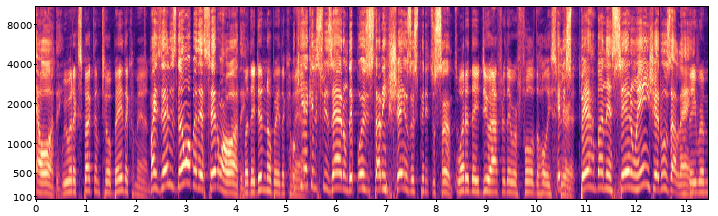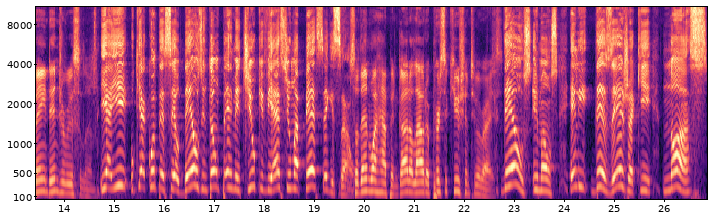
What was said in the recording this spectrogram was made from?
a ordem. we would expect them to obey the command. Mas eles não obedeceram a ordem. But they didn't obey the O que é command. que eles fizeram depois de estarem cheios do Espírito Santo? What did they do after they were full of the Holy Eles Spirit? permaneceram em They Jerusalém. remained in Jerusalem. E aí, o que aconteceu? Deus então permitiu que viesse uma perseguição. So then what happened? God allowed a persecution to arise. Deus, irmãos, ele deseja que nós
